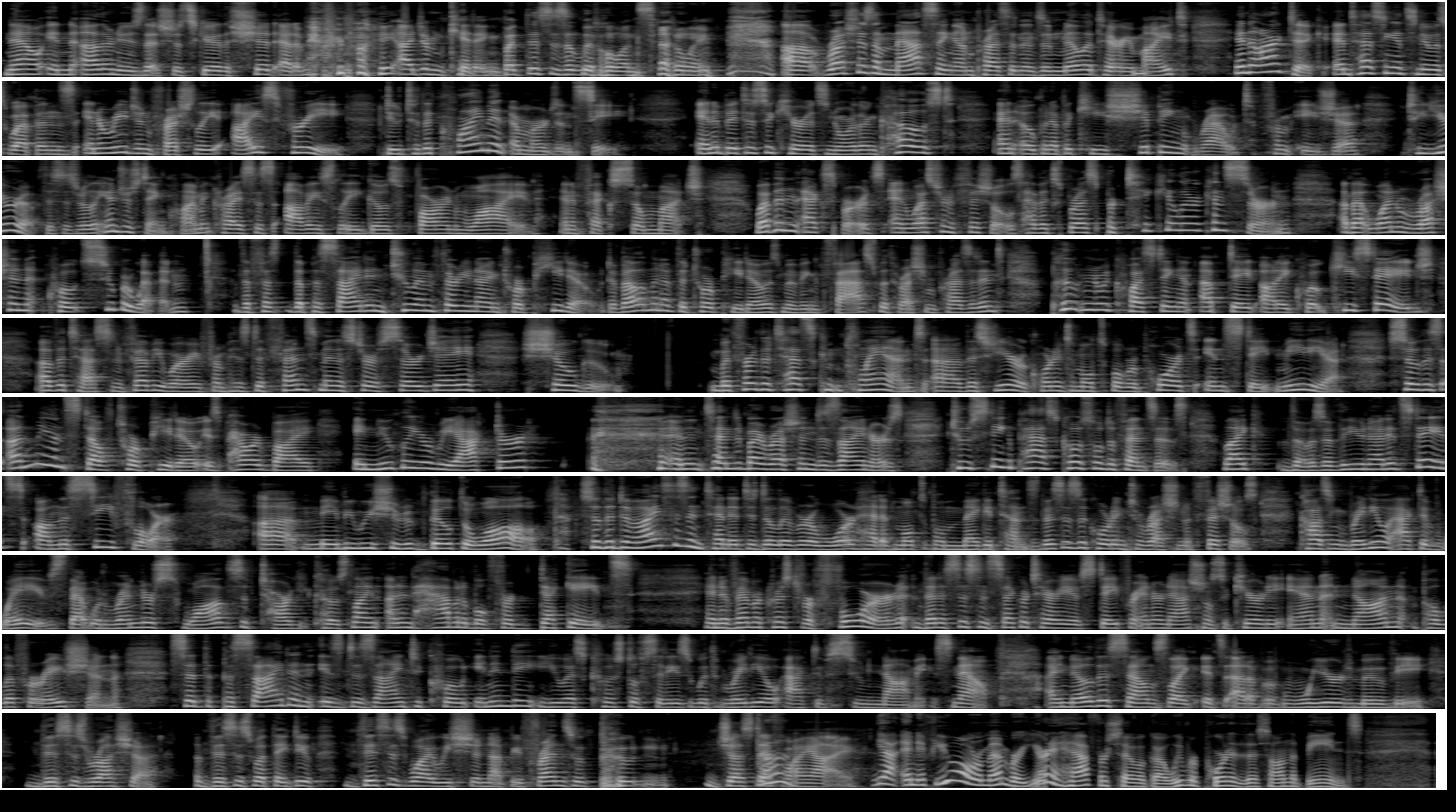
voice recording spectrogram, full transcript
Now, in other news that should scare the shit out of everybody, I'm kidding, but this is a little unsettling. Uh, Russia's amassing unprecedented military might in the Arctic and testing its newest weapons in a region freshly ice free due to the climate emergency. In a bid to secure its northern coast and open up a key shipping route from Asia to Europe. This is really interesting. Climate crisis obviously goes far and wide and affects so much. Weapon experts and Western officials have expressed particular concern about one Russian, quote, superweapon, the, the Poseidon 2M39 torpedo. Development of the torpedo is moving fast with Russian President Putin requesting an update on a, quote, key stage of the test in February from his defense minister Sergei Shoigu with further tests planned uh, this year, according to multiple reports in state media. So, this unmanned stealth torpedo is powered by a nuclear reactor. and intended by Russian designers to sneak past coastal defenses, like those of the United States on the seafloor. Uh, maybe we should have built a wall. So the device is intended to deliver a warhead of multiple megatons. This is according to Russian officials, causing radioactive waves that would render swaths of target coastline uninhabitable for decades. In November, Christopher Ford, then Assistant Secretary of State for International Security and Non-Proliferation, said the Poseidon is designed to, quote, inundate U.S. coastal cities with radioactive tsunamis. Now, I know this sounds like it's out of a weird movie. This is Russia. This is what they do. This is why we should not be friends with Putin. Just FYI. Yeah, and if you all remember, a year and a half or so ago, we reported this on the beans.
